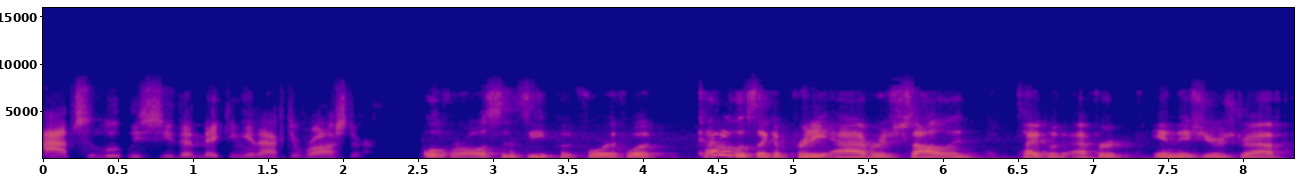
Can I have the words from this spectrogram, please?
absolutely see them making an active roster. Overall, Cincy put forth what kind of looks like a pretty average, solid type of effort in this year's draft,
